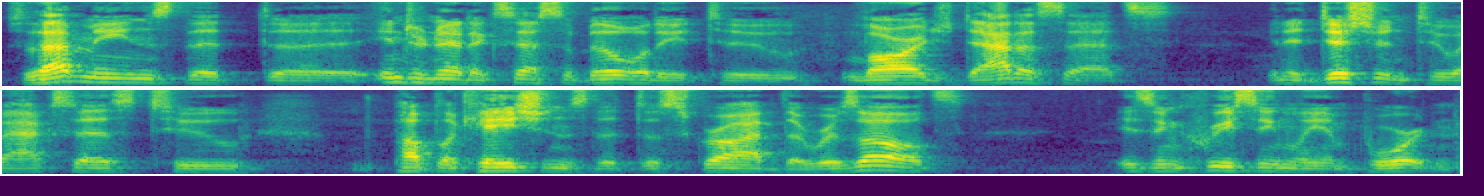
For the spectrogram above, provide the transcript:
So that means that uh, internet accessibility to large data sets in addition to access to publications that describe the results, is increasingly important.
